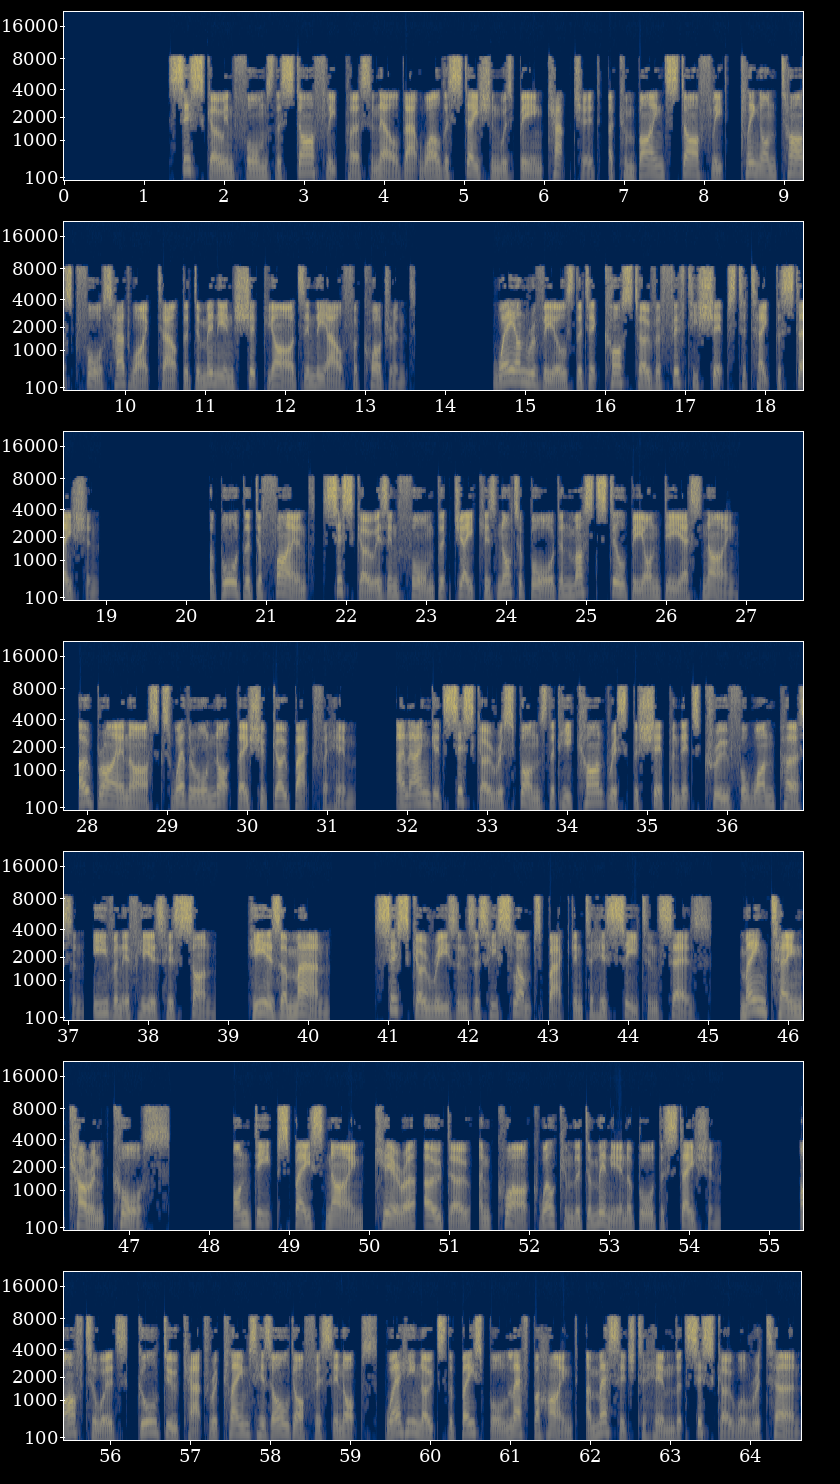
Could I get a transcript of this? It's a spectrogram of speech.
Sisko informs the Starfleet personnel that while the station was being captured, a combined Starfleet-Klingon task force had wiped out the Dominion shipyards in the Alpha Quadrant. Weyoun reveals that it cost over 50 ships to take the station. Aboard the Defiant, Sisko is informed that Jake is not aboard and must still be on DS-9. O'Brien asks whether or not they should go back for him. An angered Sisko responds that he can't risk the ship and its crew for one person, even if he is his son. He is a man. Sisko reasons as he slumps back into his seat and says, Maintain current course. On Deep Space Nine, Kira, Odo, and Quark welcome the Dominion aboard the station. Afterwards, Gul Dukat reclaims his old office in Ops, where he notes the baseball left behind, a message to him that Sisko will return.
